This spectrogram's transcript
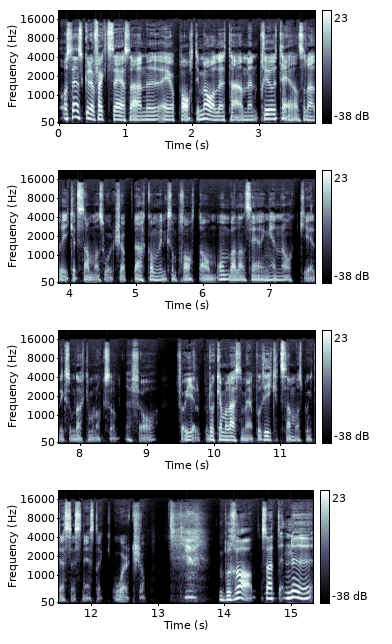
Och sen skulle jag faktiskt säga så här, nu är jag part i målet här, men prioritera en sån här Rika Tillsammans-workshop. Där kommer vi liksom prata om ombalanseringen och liksom, där kan man också få, få hjälp. Och då kan man läsa mer på rikatillsammans.se workshop. Bra, så att nu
